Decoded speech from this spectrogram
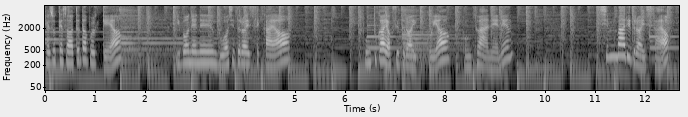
계속해서 뜯어볼게요. 이번에는 무엇이 들어있을까요? 봉투가 역시 들어있고요. 봉투 안에는 신발이 들어있어요.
